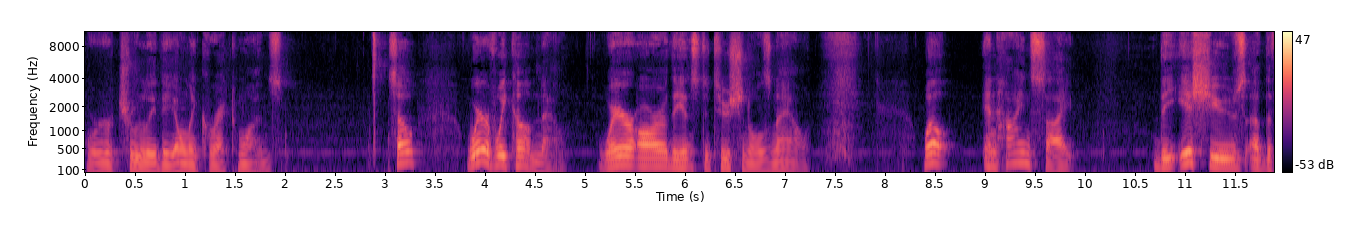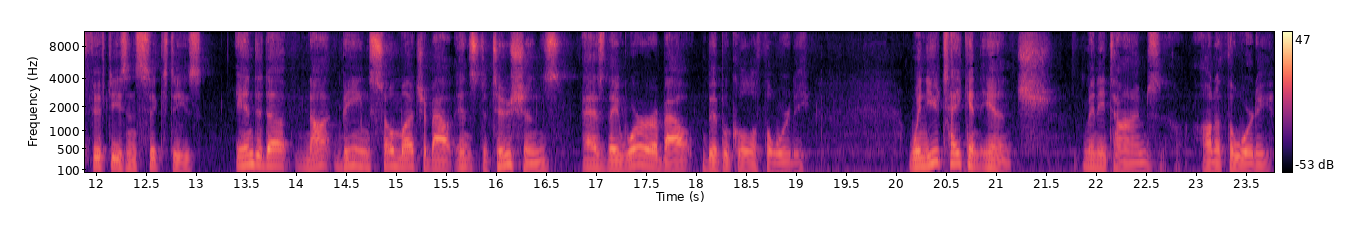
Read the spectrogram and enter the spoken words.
were truly the only correct ones. So, where have we come now? Where are the institutionals now? Well, in hindsight, the issues of the 50s and 60s ended up not being so much about institutions as they were about biblical authority. When you take an inch many times on authority,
